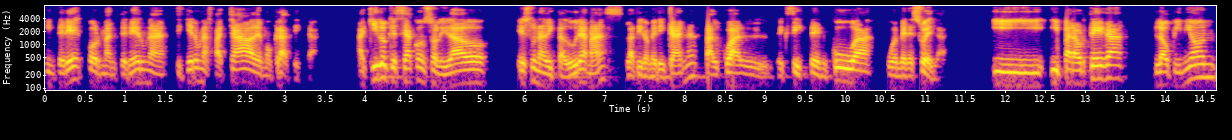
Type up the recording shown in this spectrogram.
interés por mantener una, siquiera una fachada democrática. Aquí lo que se ha consolidado es una dictadura más latinoamericana, tal cual existe en Cuba o en Venezuela. Y, y para Ortega, la opinión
